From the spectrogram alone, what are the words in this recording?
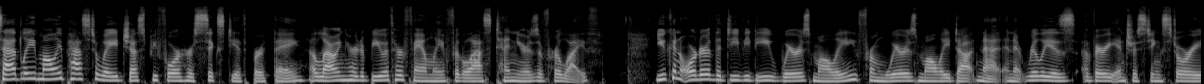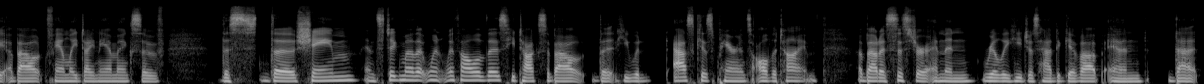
Sadly, Molly passed away just before her 60th birthday, allowing her to be with her family for the last 10 years of her life. You can order the DVD Where's Molly from where'smolly.net, and it really is a very interesting story about family dynamics of the the shame and stigma that went with all of this. He talks about that he would ask his parents all the time about his sister, and then really he just had to give up, and that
